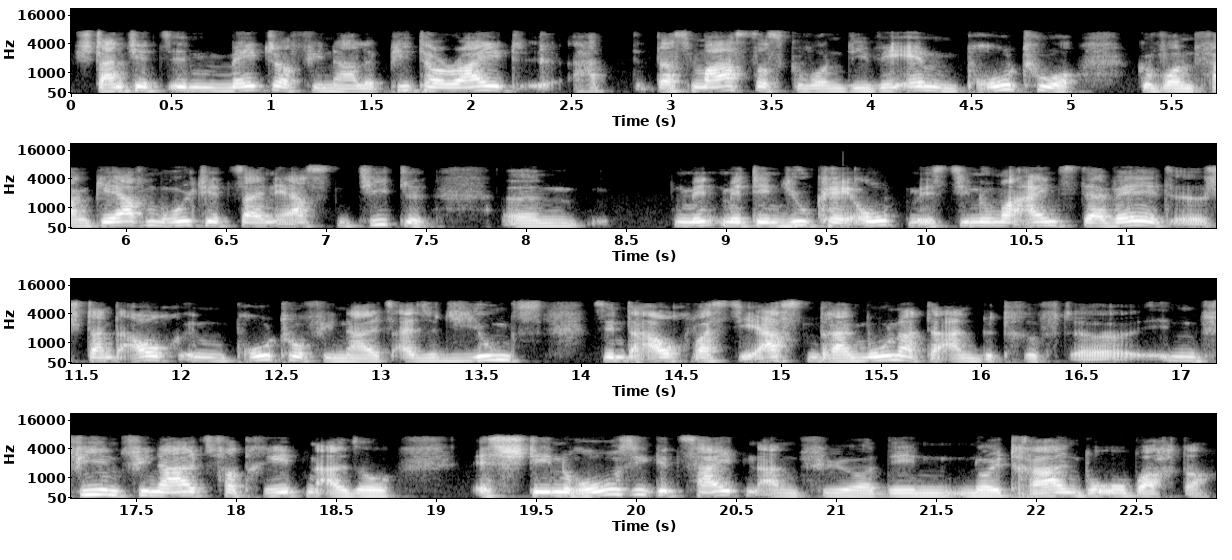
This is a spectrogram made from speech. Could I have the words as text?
stand jetzt im Major-Finale. Peter Wright hat das Masters gewonnen, die WM Pro Tour gewonnen. Van Gerven holt jetzt seinen ersten Titel. Ähm, mit, mit den UK Open, ist die Nummer eins der Welt, äh, stand auch in Proto-Finals. Also die Jungs sind auch, was die ersten drei Monate anbetrifft, äh, in vielen Finals vertreten. Also es stehen rosige Zeiten an für den neutralen Beobachter.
